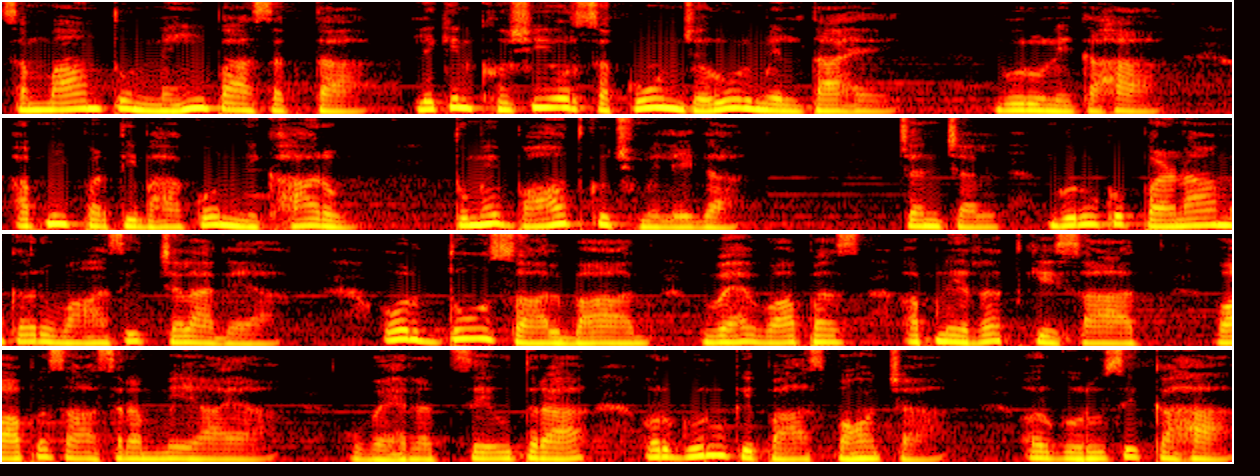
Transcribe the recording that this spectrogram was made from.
सम्मान तो नहीं पा सकता, लेकिन खुशी और सुकून ज़रूर मिलता है। गुरु ने कहा, अपनी प्रतिभा को निखारो, तुम्हें बहुत कुछ मिलेगा। चंचल गुरु को प्रणाम कर वहाँ से चला गया और दो साल बाद वह वापस अपने रथ के साथ वापस आश्रम में आया। वह रथ से उतरा और गुरु के पास पहुँचा और गुरु से कहा,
